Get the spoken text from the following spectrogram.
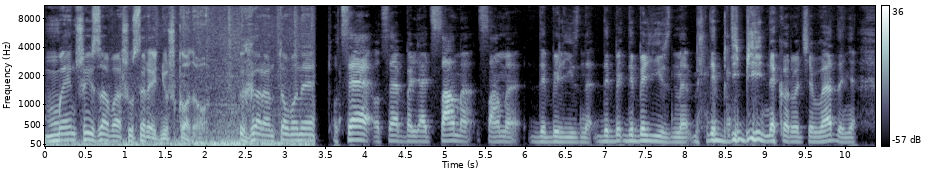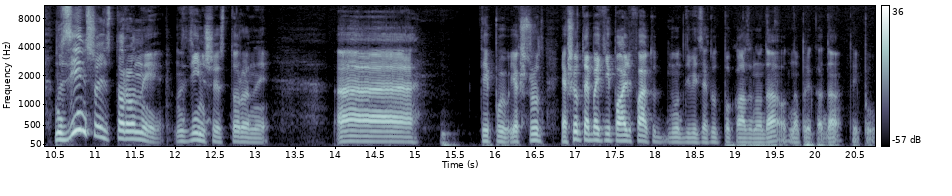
менший за вашу середню шкоду. Гарантоване Оце, оце, блядь, саме, саме дебілізне, дебі, дебілізне, деб- дебільне, коротше, ведення. Ну, з іншої сторони, ну, з іншої сторони. Е, типу, якщо, якщо тебе, типу, альфа, тут, ну, дивіться, як тут показано, да? От, наприклад, да? Типу,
